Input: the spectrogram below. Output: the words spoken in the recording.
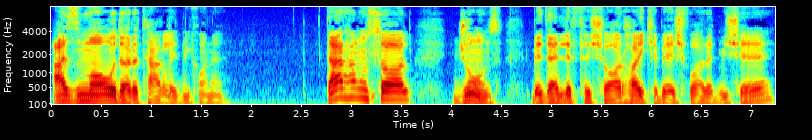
از ماو داره تقلید می‌کنه. در همون سال جونز به دلیل فشارهایی که بهش وارد میشه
